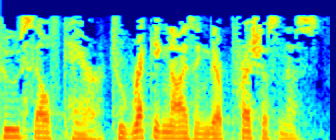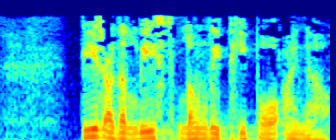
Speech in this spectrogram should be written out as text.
to self care, to recognizing their preciousness, these are the least lonely people I know.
